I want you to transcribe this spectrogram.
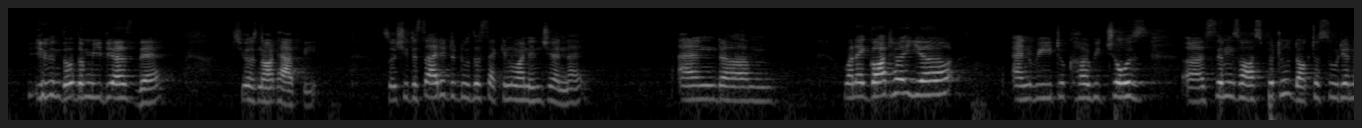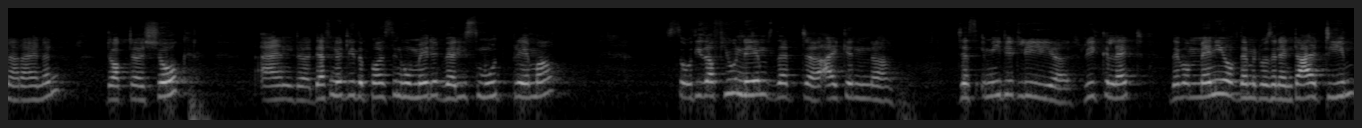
even though the media is there, she was not happy. So she decided to do the second one in Chennai. And um, when I got her here and we took her, we chose uh, SIMS Hospital, Dr. Surya Narayanan, Dr. Ashok, and uh, definitely the person who made it very smooth, Prema. So these are few names that uh, I can uh, just immediately uh, recollect. There were many of them, it was an entire team.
